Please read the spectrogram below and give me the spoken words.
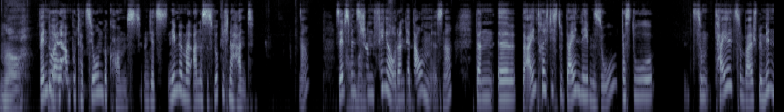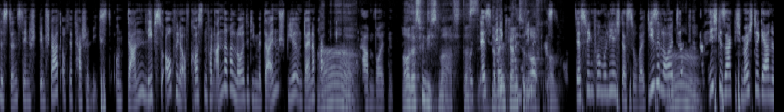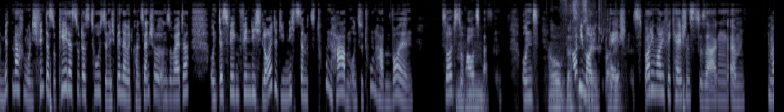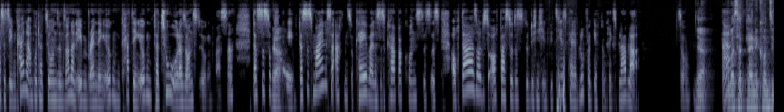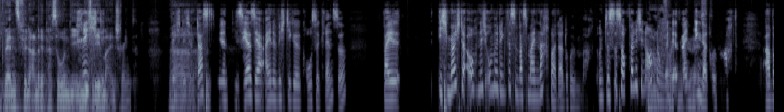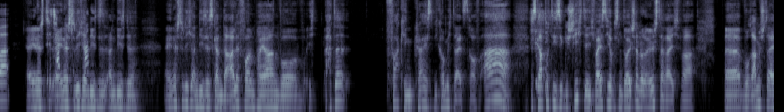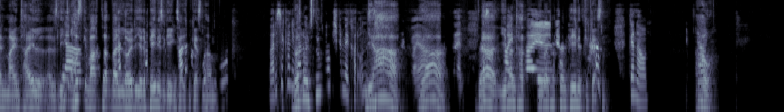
Oh, Wenn du Ja. eine Amputation bekommst, und jetzt nehmen wir mal an, es ist wirklich eine Hand, ne? Selbst Oh wenn es schon ein Finger oder der. Daumen ist, ne? Dann äh, beeinträchtigst du dein Leben so, dass du zum Teil zum Beispiel mindestens den, dem Staat auf der Tasche liegst. Und dann lebst du auch wieder auf Kosten von anderer Leute, die mit deinem Spiel und deiner Praxis ah. haben wollten. oh, das finde ich smart. Das, da wäre ich gar nicht so drauf gekommen. Deswegen formuliere ich das so, weil diese Leute Ah. haben nicht gesagt, ich möchte gerne mitmachen und ich finde das okay, dass du das tust und ich bin damit consensual und so weiter. Und deswegen finde ich Leute, die nichts damit zu tun haben und zu tun haben wollen, solltest du Mhm. rauslassen. Und Oh, Body. Modifications, Body Modifications zu sagen, ähm, was jetzt eben keine Amputationen sind, sondern eben Branding, irgendein Cutting, irgendein Tattoo oder sonst irgendwas. Ne? Das ist Ja. okay. Das ist meines Erachtens okay, weil es ist Körperkunst. Es ist auch da solltest du aufpassen, dass du dich nicht infizierst, keine Blutvergiftung kriegst, bla bla. So. Ja. Ne? Aber es hat keine Konsequenz für eine andere Person, die irgendwie das Richtig. Leben einschränkt. Richtig. Ah. Und das ist mir die sehr, sehr eine wichtige große Grenze, weil ich möchte auch nicht unbedingt wissen, was mein Nachbar da drüben macht. Und das ist auch völlig in Oh, Ordnung, wenn der sein Ding da Christ. drüben macht. Aber Erinnerst, erinnerst du dich an diese, an diese, erinnerst du dich an diese Skandale vor ein paar Jahren, wo, wo ich hatte, fucking Christ, wie komme ich da jetzt drauf? Ah, es gab doch diese Geschichte, ich weiß nicht, ob es in Deutschland oder Österreich war, äh, wo Rammstein mein Teil, äh, das Lied Ja. ausgemacht hat, weil Leute ihre Penisse gegenseitig gegessen haben. War das der Was Kannibale von meinst du? Ich bin mir gerade unsicher. Ja, ja. ja, ja, jemand hat, jemand hat seinen Penis gegessen. Genau. Au.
